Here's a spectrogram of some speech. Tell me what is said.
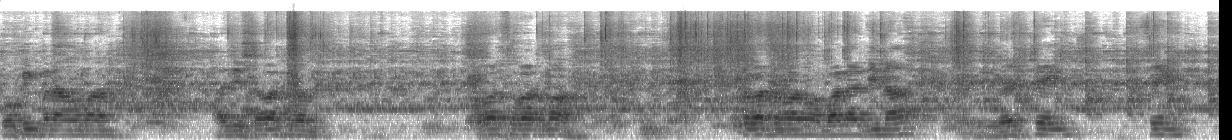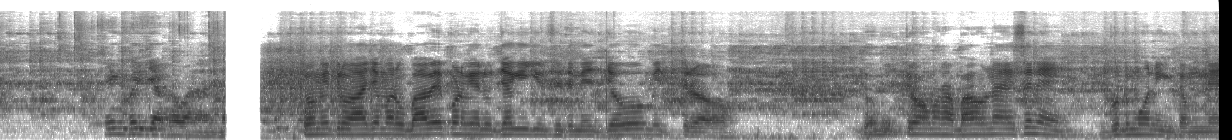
ટોપિક બનાવવામાં આજે સવાર સવાર સવાર સવારમાં સવાર સવારમાં બાલાજીના સિંગ સિંગ ભજીયા ખાવાના તો મિત્રો, આજે મારું બાવે પણ વહેલું જાગી ગયું છે. તમે જુઓ મિત્રો. તો મિત્રો, અમારા બાવના એ છે ને ગુડ મોર્નિંગ તમને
